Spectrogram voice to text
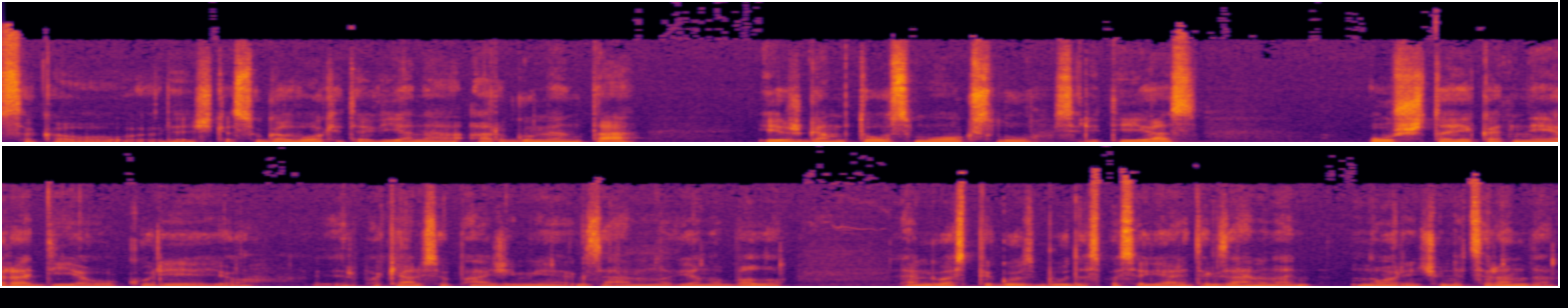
sakau, reiškia, sugalvokite vieną argumentą iš gamtos mokslų srities už tai, kad nėra Dievo kurėjo. Ir pakelsiu pažymį egzamino vienu balu. Lengvas, pigus būdas pasigerinti egzaminą, norinčių neatsiranda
